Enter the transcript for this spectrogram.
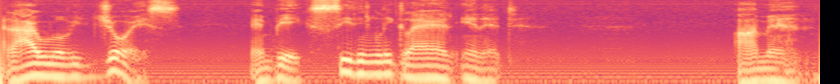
and I will rejoice and be exceedingly glad in it. Amen.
